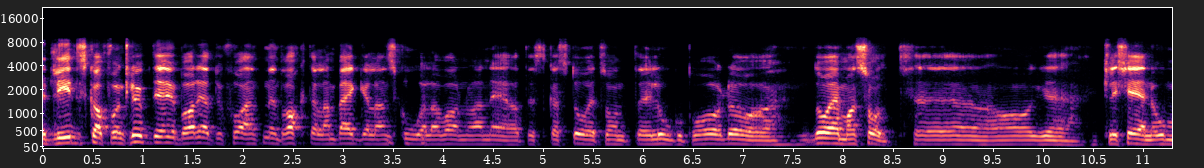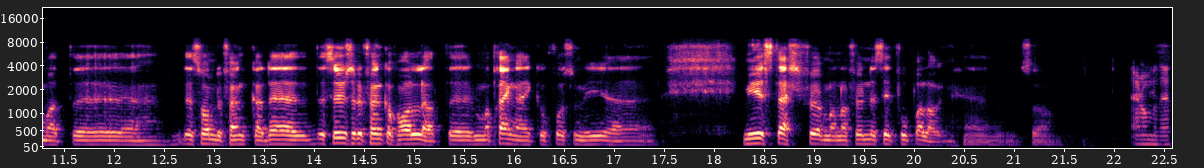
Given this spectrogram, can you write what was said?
et lidenskap for en klubb, det er jo bare det at du får enten en drakt eller en bag eller en sko eller hva det nå er, at det skal stå et sånt eh, logo på. og Da, da er man solgt. Eh, og eh, klisjeen om at det er sånn det funker, det, det ser ut som det funker for alle. At man trenger ikke å få så mye, mye stæsj før man har funnet sitt fotballag. Så er noe med det.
